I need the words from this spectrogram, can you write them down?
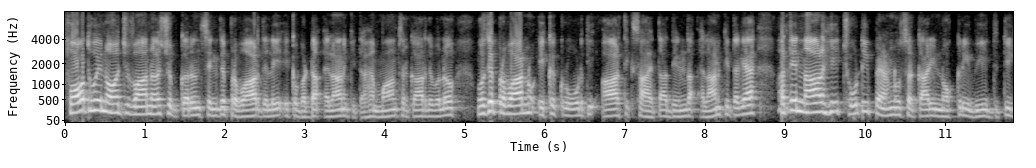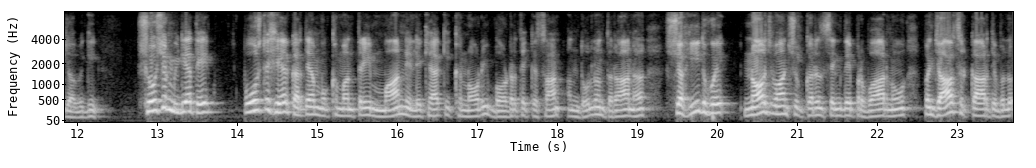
ਫੌਤ ਹੋਏ ਨੌਜਵਾਨ ਸ਼ੁਭਕਰਨ ਸਿੰਘ ਦੇ ਪਰਿਵਾਰ ਦੇ ਲਈ ਇੱਕ ਵੱਡਾ ਐਲਾਨ ਕੀਤਾ ਹੈ। ਮਾਨ ਸਰਕਾਰ ਦੇ ਵੱਲੋਂ ਉਸਦੇ ਪਰਿਵਾਰ ਨੂੰ 1 ਕਰੋੜ ਦੀ ਆਰਥਿਕ ਸਹਾਇਤਾ ਦੇਣ ਦਾ ਐਲਾਨ ਕੀਤਾ ਗਿਆ ਅਤੇ ਨਾਲ ਹੀ ਛੋਟੀ ਭੈਣ ਨੂੰ ਸਰਕਾਰੀ ਨੌਕਰੀ ਵੀ ਦਿੱਤੀ ਜਾਵੇਗੀ। ਸੋਸ਼ਲ ਮੀਡੀਆ ਤੇ ਪੋਸਟ ਸ਼ੇਅਰ ਕਰਦਿਆਂ ਮੁੱਖ ਮੰਤਰੀ ਮਾਨ ਨੇ ਲਿਖਿਆ ਕਿ ਖਨੌਰੀ ਬਾਰਡਰ ਤੇ ਕਿਸਾਨ ਅੰਦੋਲਨ ਦੌਰਾਨ ਸ਼ਹੀਦ ਹੋਏ ਨੌਜਵਾਨ ਸ਼ੁਭਕਰਨ ਸਿੰਘ ਦੇ ਪਰਿਵਾਰ ਨੂੰ ਪੰਜਾਬ ਸਰਕਾਰ ਦੇ ਵੱਲੋਂ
